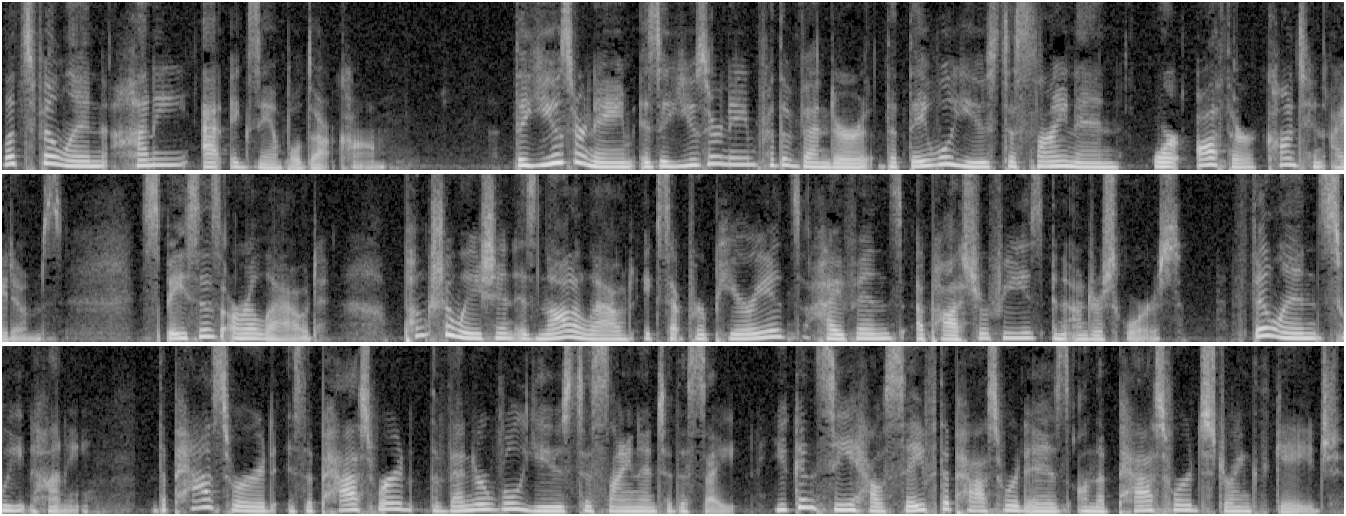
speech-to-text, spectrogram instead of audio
Let's fill in honey at example.com. The username is a username for the vendor that they will use to sign in or author content items. Spaces are allowed. Punctuation is not allowed except for periods, hyphens, apostrophes, and underscores. Fill in sweet honey. The password is the password the vendor will use to sign into the site. You can see how safe the password is on the password strength gauge.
